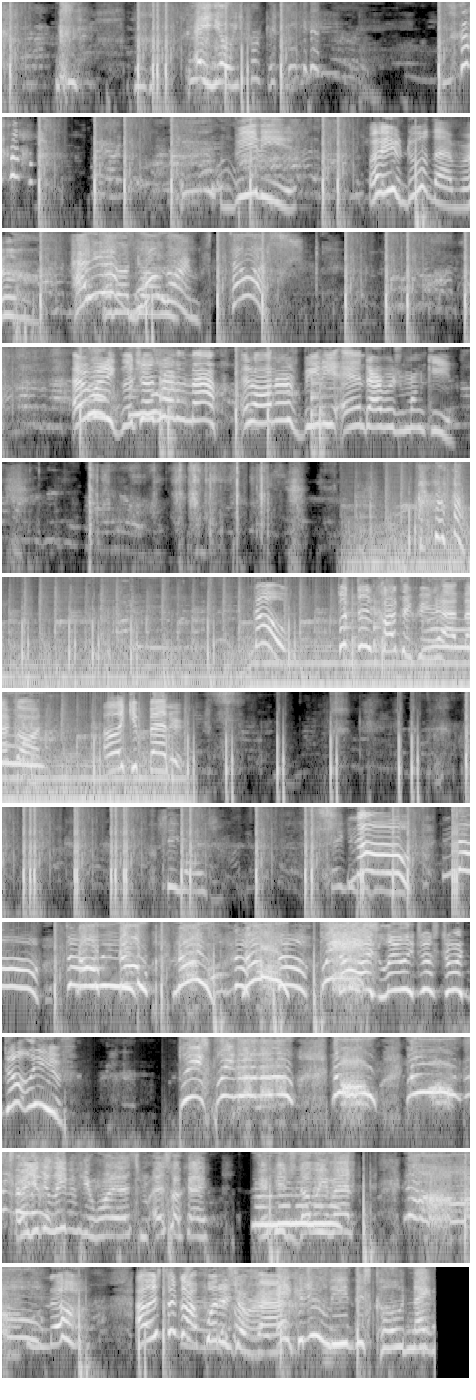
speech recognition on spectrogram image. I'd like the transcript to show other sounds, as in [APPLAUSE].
[LAUGHS] hey, yo, he's fucking. [LAUGHS] Beanie, why are you doing that, bro? How do you have that long guy. arms? Tell us. Everybody, glitch on turn of the map in honor of Beanie and Average Monkey. Content creator hat back on. I like it better. See you guys. Thank you. No! No! Don't leave! No, No! No! No! I literally just joined. Don't leave! Please, please, no, no, no, no, no, please, I mean, you can leave if you want. It's it's okay. You're a huge W, man. no. No! At least I got footage of that. Hey, could you leave this code night?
